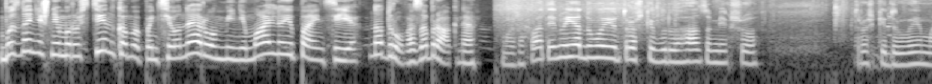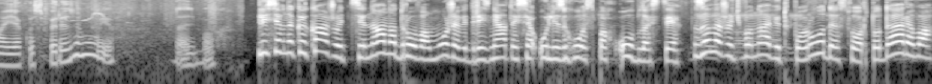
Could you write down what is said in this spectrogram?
бо з нинішніми розцінками пенсіонеру мінімальної пенсії на дрова забракне. Може хватить. Ну я думаю, трошки буду газом, якщо трошки дровима якось перезимую. Дай Бог. Лісівники кажуть, ціна на дрова може відрізнятися у лісгоспах області. Залежить вона від породи, сорту дерева,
